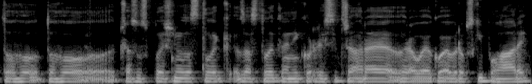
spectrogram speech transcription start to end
toho, toho času společného za stolik, za stolik není, když se třeba hraje, hrajou jako evropský poháry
